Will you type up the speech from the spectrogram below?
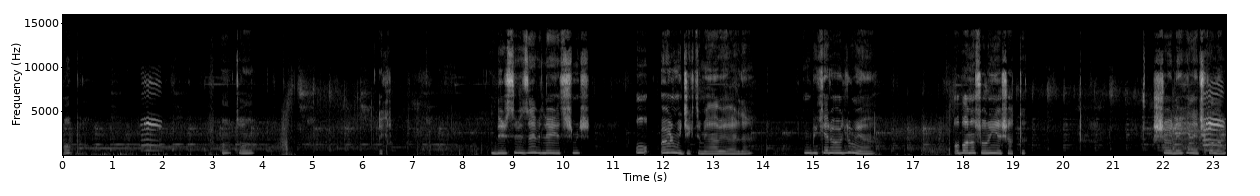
Hop. Ha, tamam. Birisi bize bile yetişmiş. O ölmeyecektim ya bir yerde. Bir kere öldüm ya. O bana sorun yaşattı. Şöyle yine çıkalım.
